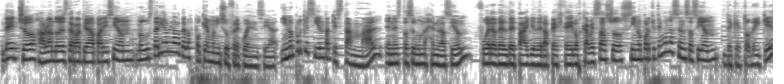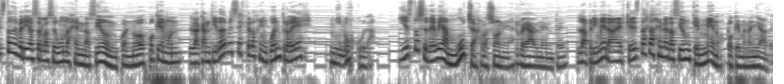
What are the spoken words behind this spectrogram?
De hecho, hablando de este ratio de aparición, me gustaría hablar de los Pokémon y su frecuencia, y no porque sienta que está mal en esta segunda generación, fuera del detalle de la pesca y los cabezazos, sino porque tengo la sensación de que todo y que esta debería ser la segunda generación con nuevos Pokémon, la cantidad de veces que los encuentro es minúscula. Y esto se debe a muchas razones, realmente. La primera es que esta es la generación que menos Pokémon añade.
